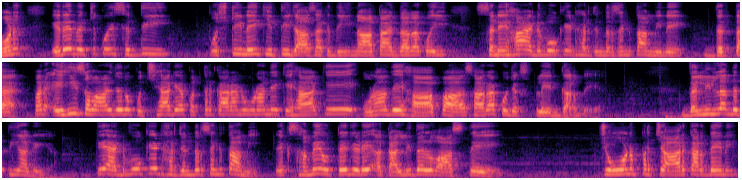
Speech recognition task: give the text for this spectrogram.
ਹੁਣ ਇਹਦੇ ਵਿੱਚ ਕੋਈ ਸਿੱਧੀ ਪੁਸ਼ਟੀ ਨਹੀਂ ਕੀਤੀ ਜਾ ਸਕਦੀ, ਨਾ ਤਾਂ ਇਦਾਂ ਦਾ ਕੋਈ ਸਨੇਹਾ ਐਡਵੋਕੇਟ ਹਰਜਿੰਦਰ ਸਿੰਘ ਧਾਮੀ ਨੇ ਦਿੱਤਾ ਪਰ ਇਹੀ ਸਵਾਲ ਜਦੋਂ ਪੁੱਛਿਆ ਗਿਆ, ਪੱਤਰਕਾਰਾਂ ਨੂੰ ਉਹਨਾਂ ਨੇ ਕਿਹਾ ਕਿ ਉਹਨਾਂ ਦੇ ਹਾਪਾ ਸਾਰਾ ਕੁਝ ਐਕਸਪਲੇਨ ਕਰਦੇ ਆ। ਦਲੀਲਾਂ ਦਿੱਤੀਆਂ ਗਈਆਂ ਕਿ ਐਡਵੋਕੇਟ ਹਰਜਿੰਦਰ ਸਿੰਘ ਧਾਮੀ ਇੱਕ ਸਮੇਂ ਉੱਤੇ ਜਿਹੜੇ ਅਕਾਲੀ ਦਲ ਵਾਸਤੇ ਚੋਣ ਪ੍ਰਚਾਰ ਕਰਦੇ ਨੇ,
